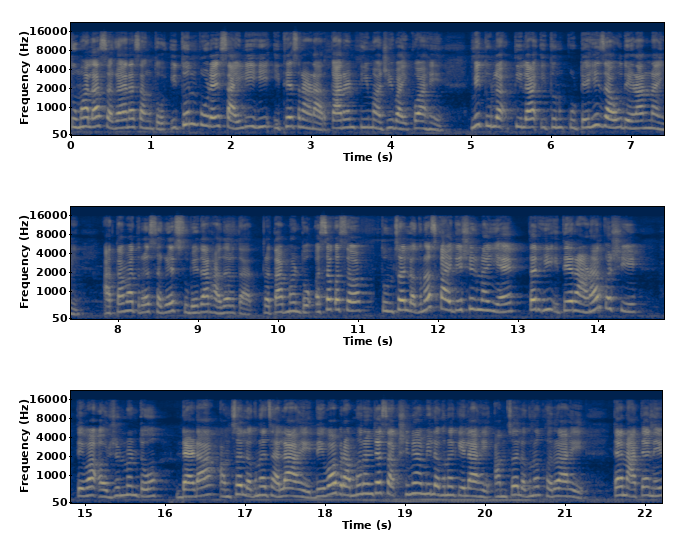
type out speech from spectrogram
तुम्हाला सगळ्यांना सांगतो इथून पुढे सायली ही इथेच राहणार कारण ती माझी बायको आहे. मी तुला तिला इथून कुठेही जाऊ देणार नाही. आता मात्र सगळे सुभेदार हादरतात. प्रताप म्हणतो असं कसं? तुमचं लग्नच कायदेशीर नाही आहे तर ही इथे राहणार कशी? तेव्हा अर्जुन म्हणतो डॅडा आमचं लग्न झालं आहे. देवा ब्राह्मणांच्या साक्षीने आम्ही लग्न केलं आहे. आमचं लग्न खरं आहे. त्या नात्याने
